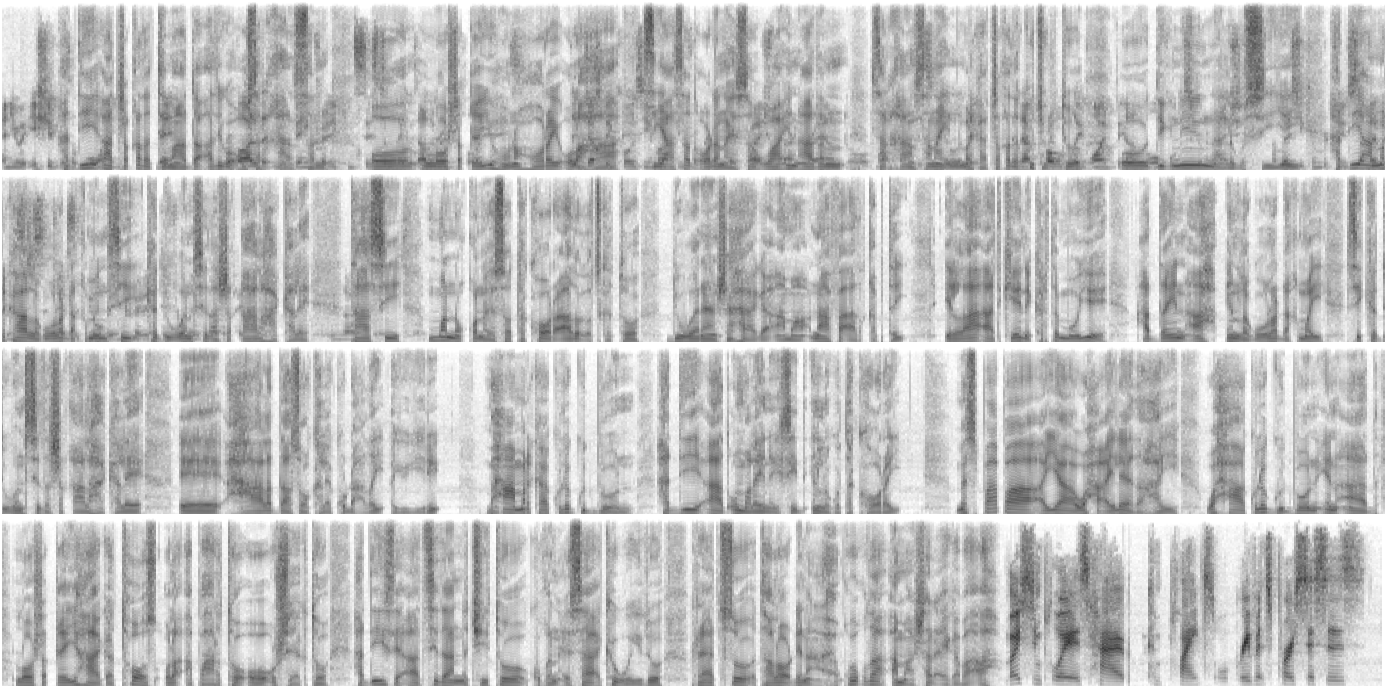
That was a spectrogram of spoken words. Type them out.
Haddii aad shaqada then timaado adiga oo consistently oo loo shaqeeyuhuna horay u lahaa siyaasad odhanaysa waa in aadan sarkhaansanayn markaad shaqada ku jirto oo digniinna lagu siiyey. haddii aan markaa lagula dhaqmin si ka duwan sida shaqaalaha kale taasi ma noqonayso takoor aad u codskato duwanaanshahaaga ama naafa aad qabtay. Ilaa aad keeni karta mooye caddayn ah in lagula dhaqmay si ka duwan sida shaqaalaha kale ee xaaladaasoo kale ku dhacday ayuu yidhi maxaa markaa kula gudboon haddii aad u malaynaysid in lagu takooray? Miss papa ayaa waxa ay leedahay waxaa kula gudboon in aad loo shaqeeyahaaga toos ula abbaarto oo u sheegto. Haddiise aad sidaa najiito ku qancisa ka weydo raadso talo dhinaca xuquuqda ama sharcigaba ah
